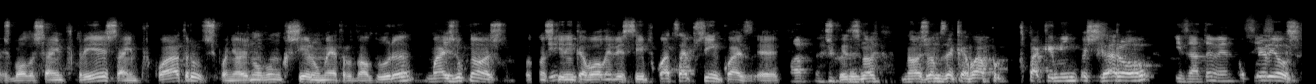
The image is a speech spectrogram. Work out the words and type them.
as bolas saem por 3, saem por 4, os espanhóis não vão crescer um metro de altura mais do que nós, para conseguirem que a bola em vez de sair por 4, sai por 5 quase. É, as coisas nós, nós vamos acabar por estar caminho para chegar ao, Exatamente. ao deles.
